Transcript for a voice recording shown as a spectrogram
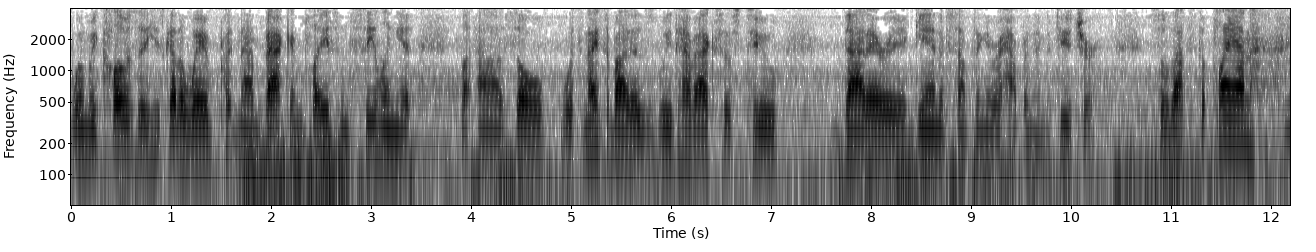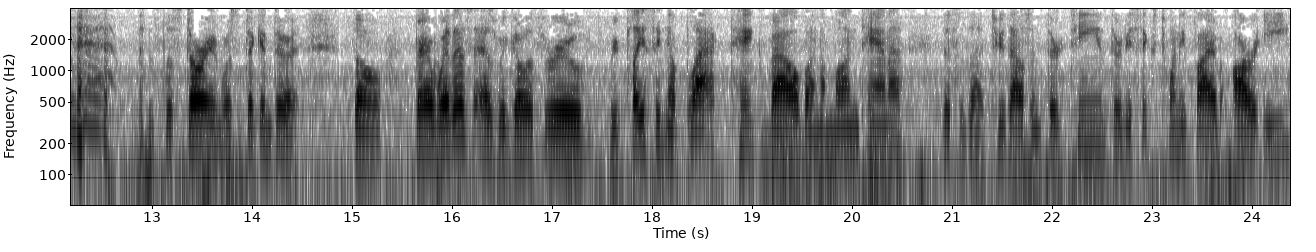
when we close it he's got a way of putting that back in place and sealing it uh, so what's nice about it is we'd have access to that area again if something ever happened in the future. So that's the plan. that's the story, and we're sticking to it. So bear with us as we go through replacing a black tank valve on a Montana. This is a 2013 3625 RE,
